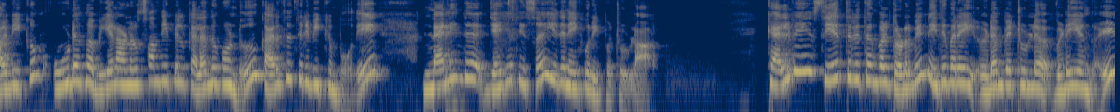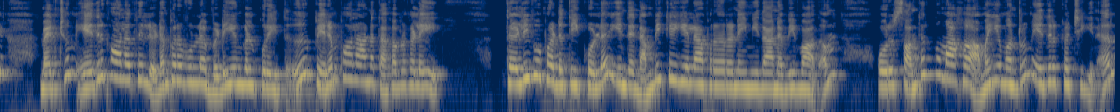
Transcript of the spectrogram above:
அறிவிக்கும் ஊடகவியலாளர் சந்திப்பில் கலந்து கொண்டு கருத்து தெரிவிக்கும் போதே நலிந்த ஜெயதிச இதனை குறிப்பிட்டுள்ளார். கல்வி சீர்திருத்தங்கள் தொடர்பில் இதுவரை இடம்பெற்றுள்ள விடயங்கள் மற்றும் எதிர்காலத்தில் இடம்பெறவுள்ள விடயங்கள் குறித்து பெரும்பாலான தகவல்களை தெளிவுபடுத்திக் கொள்ள இந்த நம்பிக்கையில்லா பிரேரணை மீதான விவாதம் ஒரு சந்தர்ப்பமாக அமையும் என்றும் எதிர்க்கட்சியினர்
